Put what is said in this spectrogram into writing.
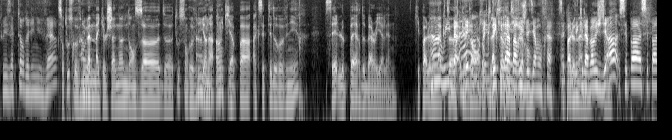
Tous les acteurs de l'univers. Ils sont tous revenus, Ah oui. même Michael Shannon dans Zod, euh, tous sont revenus. Ah Il y en a un qui n'a pas accepté de revenir. C'est le père de Barry Allen. Qui est pas le Ah même oui, acteur bah, que dès, dans dès qu'il est est apparu, je l'ai dit à mon frère. C'est pas le Dès même. qu'il est apparu, je dis ah, c'est pas, c'est pas,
